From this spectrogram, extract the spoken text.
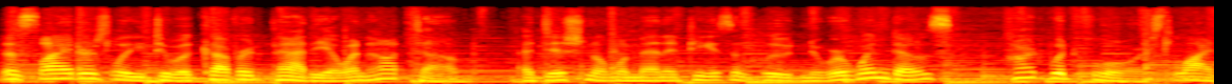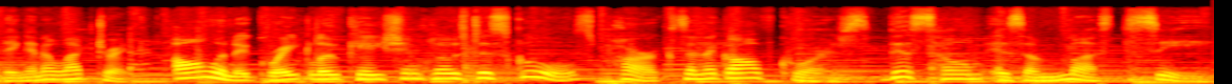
The sliders lead to a covered patio and hot tub. Additional amenities include newer windows, hardwood floors, lighting, and electric. All in a great location close to schools, parks, and a golf course. This home is a must see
